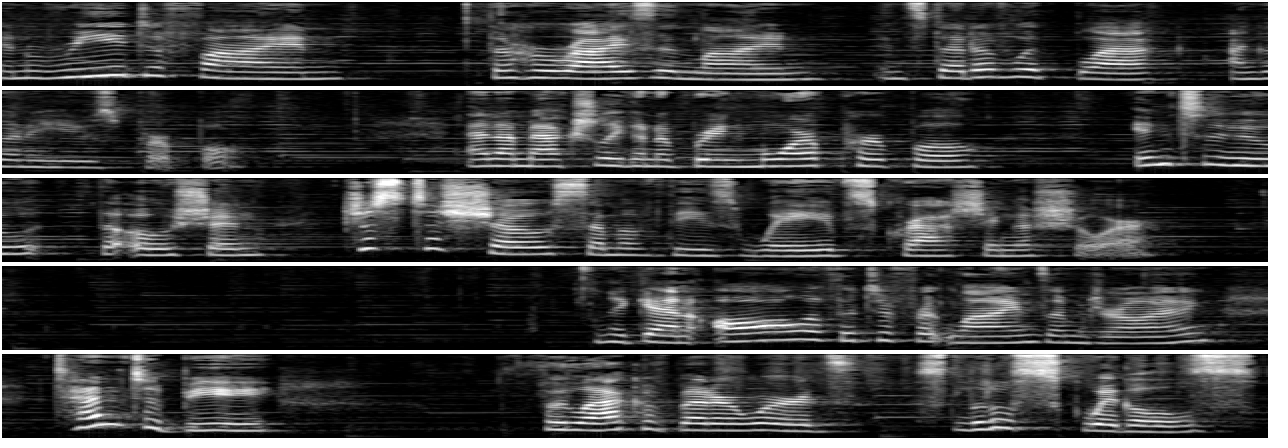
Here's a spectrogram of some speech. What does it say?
and redefine the horizon line. Instead of with black, I'm going to use purple. And I'm actually going to bring more purple into the ocean just to show some of these waves crashing ashore. And again, all of the different lines I'm drawing tend to be, for lack of better words, little squiggles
